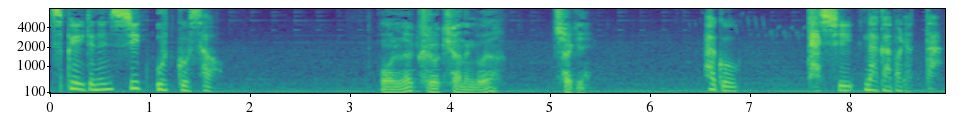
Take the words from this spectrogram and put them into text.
스페이드는 씩 웃고서 원래 그렇게 하는 거야? 자기. 하고 다시 나가버렸다.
